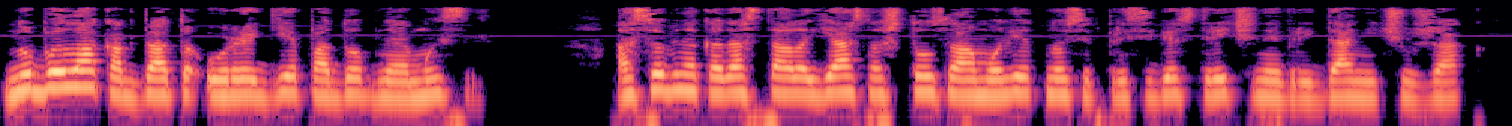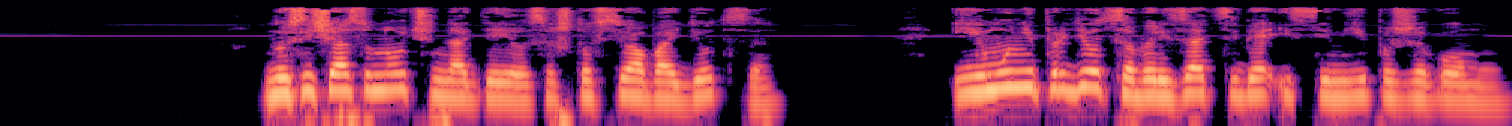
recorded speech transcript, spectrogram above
Но была когда-то у Реге подобная мысль, особенно когда стало ясно, что за амулет носит при себе встреченный в Ридане чужак. Но сейчас он очень надеялся, что все обойдется, и ему не придется вырезать себя из семьи по-живому.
